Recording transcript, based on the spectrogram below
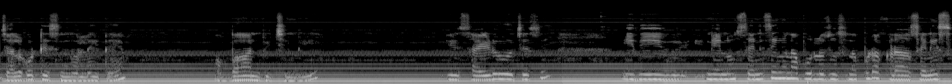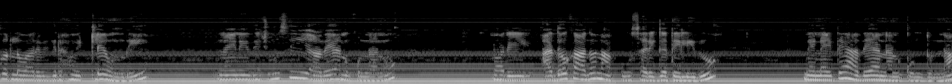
జలగొట్టేసింది ఒళ్ళైతే. అబ్బా అనిపించింది. ఈ సైడ్ వచ్చేసి ఇది నేను శనిసింగనాపూర్లో చూసినప్పుడు అక్కడ శనీశ్వర్ల వారి విగ్రహం ఇట్లే ఉంది. నేను ఇది చూసి అదే అనుకున్నాను. మరి అదో కాదో నాకు సరిగ్గా తెలీదు. నేనైతే అదే అని అనుకుంటున్నా.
